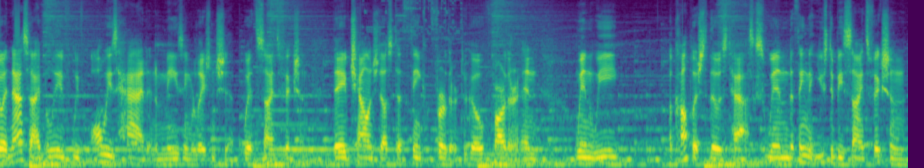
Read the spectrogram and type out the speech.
So at NASA, I believe we've always had an amazing relationship with science fiction. They've challenged us to think further, to go farther, and when we accomplish those tasks, when the thing that used to be science fiction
